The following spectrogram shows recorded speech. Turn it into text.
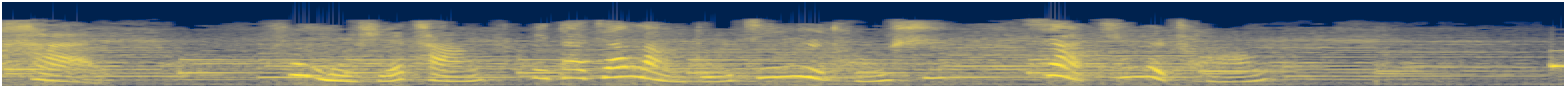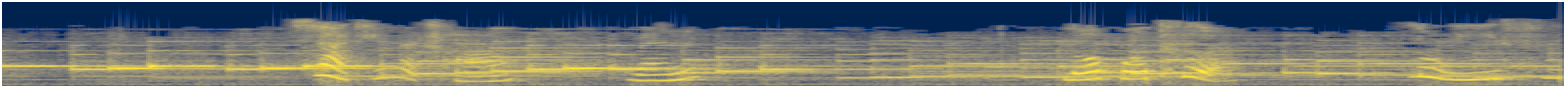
海。父母学堂为大家朗读今日童诗《夏天的床》。夏天的床，文罗伯特·路易斯·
